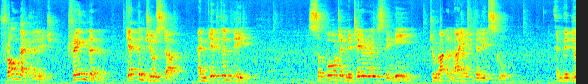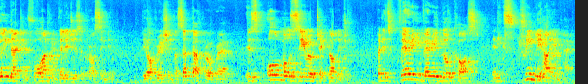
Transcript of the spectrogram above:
from that village, train them, get them juiced up and give them the support and materials they need to run a night village school. And we're doing that in 400 villages across India. The Operation Vasanta program is almost zero technology, but it's very, very low cost and extremely high impact.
